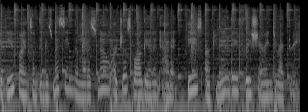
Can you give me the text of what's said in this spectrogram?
If you find something is missing, then let us know or just log in and add it. These are community free sharing directories.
